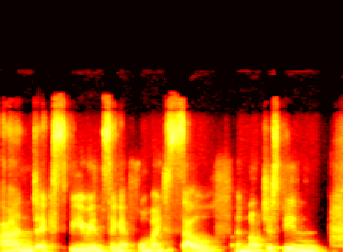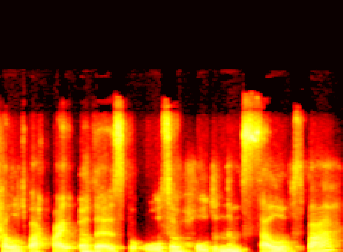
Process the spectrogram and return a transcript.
and experiencing it for myself and not just being held back by others, but also holding themselves back.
